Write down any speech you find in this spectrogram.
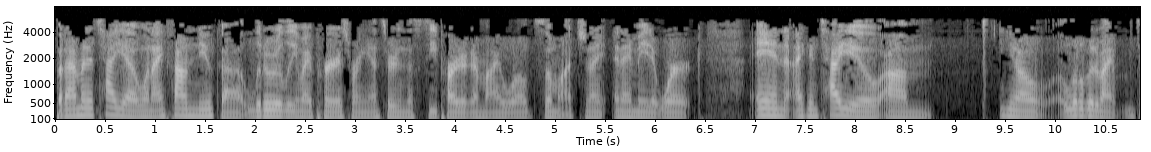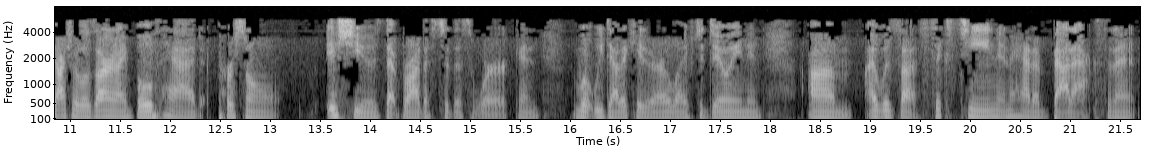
But I'm going to tell you, when I found NUCCA, literally my prayers were answered and the sea parted in my world so much, and I and I made it work. And I can tell you, um, you know, a little bit of my Dr. Lazar and I both had personal issues that brought us to this work and what we dedicated our life to doing. And um, I was uh, 16 and I had a bad accident.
